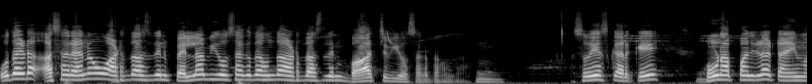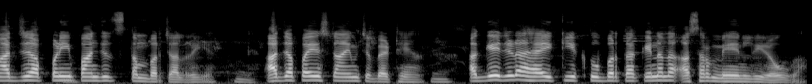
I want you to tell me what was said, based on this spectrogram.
ਉਹਦਾ ਜਿਹੜਾ ਅਸਰ ਹੈ ਨਾ ਉਹ 8-10 ਦਿਨ ਪਹਿਲਾਂ ਵੀ ਹੋ ਸਕਦਾ ਹੁੰਦਾ 8-10 ਦਿਨ ਬਾਅਦ ਚ ਵੀ ਹੋ ਸਕਦਾ ਹੁੰਦਾ। ਸੋ ਇਸ ਕਰਕੇ ਹੁਣ ਆਪਾਂ ਜਿਹੜਾ ਟਾਈਮ ਅੱਜ ਆਪਣੀ 5 ਸਤੰਬਰ ਚੱਲ ਰਹੀ ਹੈ। ਅੱਜ ਆਪਾਂ ਇਸ ਟਾਈਮ 'ਚ ਬੈਠੇ ਹਾਂ। ਅੱਗੇ ਜਿਹੜਾ ਹੈ 21 ਅਕਤੂਬਰ ਤੱਕ ਇਹਨਾਂ ਦਾ ਅਸਰ ਮੇਨਲੀ ਰਹੂਗਾ।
